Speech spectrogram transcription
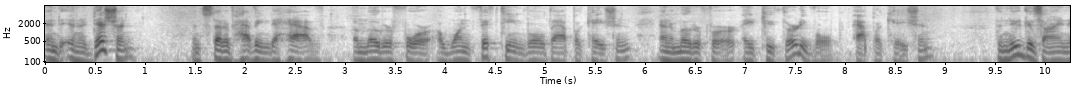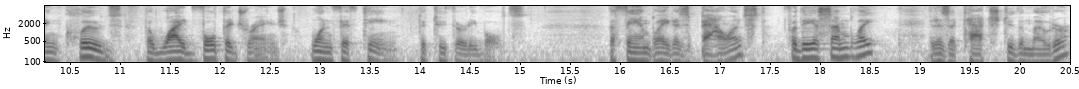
and in addition, instead of having to have a motor for a 115 volt application and a motor for a 230 volt application, the new design includes the wide voltage range, 115 to 230 volts. The fan blade is balanced for the assembly. It is attached to the motor.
